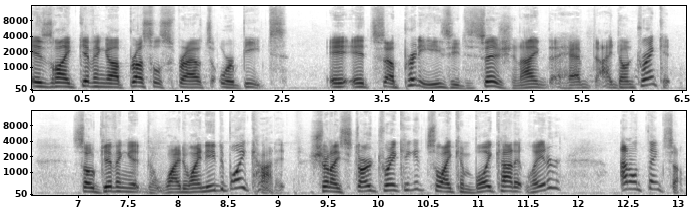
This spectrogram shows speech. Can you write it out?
is like giving up Brussels sprouts or beets. It, it's a pretty easy decision. I have I don't drink it. So giving it why do I need to boycott it? Should I start drinking it so I can boycott it later? I don't think so.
